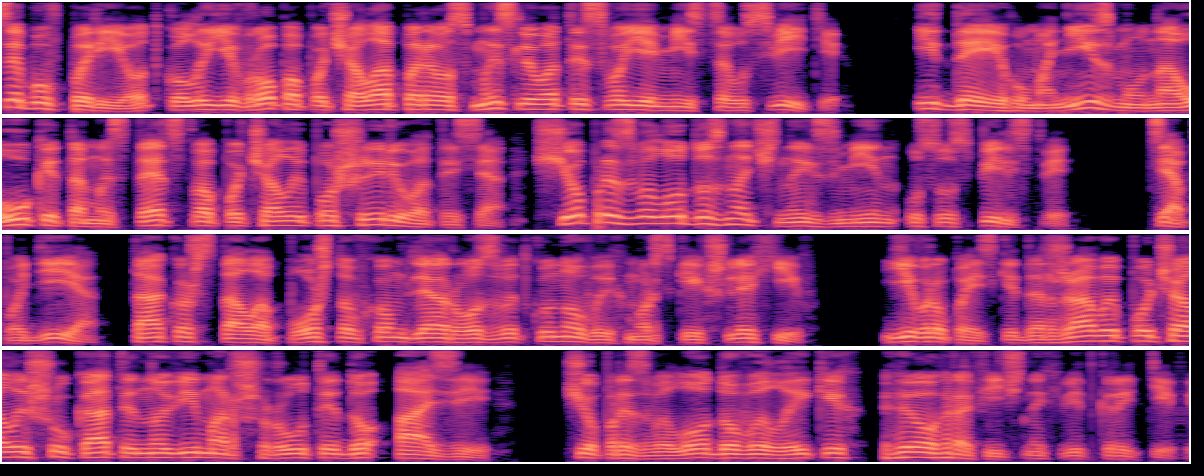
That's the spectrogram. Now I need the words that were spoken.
Це був період, коли Європа почала переосмислювати своє місце у світі. Ідеї гуманізму, науки та мистецтва почали поширюватися, що призвело до значних змін у суспільстві. Ця подія також стала поштовхом для розвитку нових морських шляхів. Європейські держави почали шукати нові маршрути до Азії, що призвело до великих географічних відкриттів.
